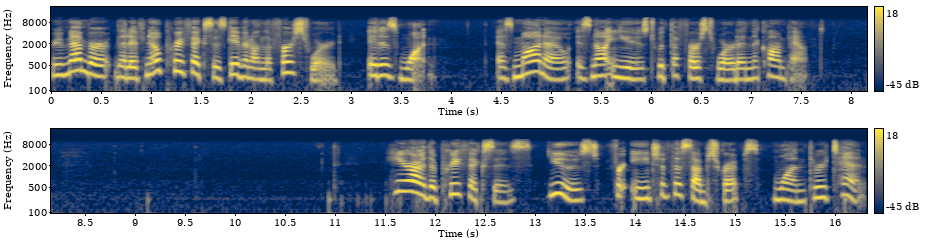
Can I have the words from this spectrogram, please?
Remember that if no prefix is given on the first word, it is 1, as mono is not used with the first word in the compound. Here are the prefixes used for each of the subscripts 1 through 10.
